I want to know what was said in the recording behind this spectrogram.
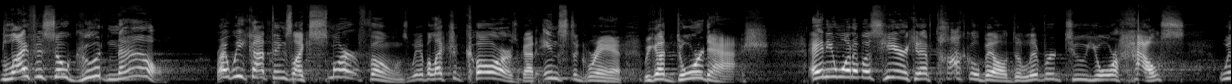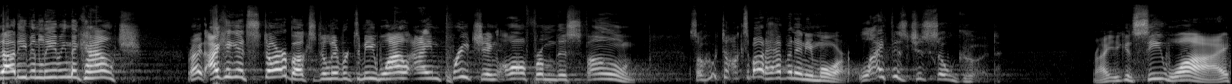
life is so good now. Right? We got things like smartphones, we have electric cars, we got Instagram, we got DoorDash. Any one of us here can have Taco Bell delivered to your house without even leaving the couch. Right? I can get Starbucks delivered to me while I'm preaching all from this phone. So who talks about heaven anymore? Life is just so good. Right? You can see why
